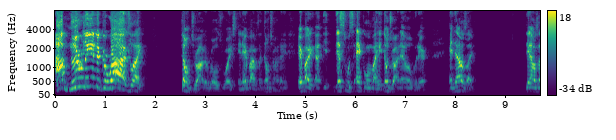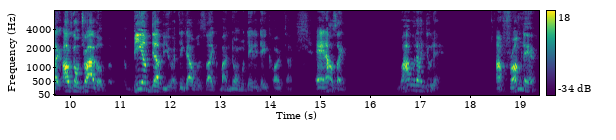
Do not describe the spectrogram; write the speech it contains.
I'm literally in the garage, like, don't drive the Rolls Royce. And everybody was like, don't drive that. Everybody, uh, that's what's echoing in my head. Don't drive that over there. And then I was like, then I was like, I was going to drive a BMW. I think that was like my normal day to day car time. And I was like, why would I do that? I'm from there.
